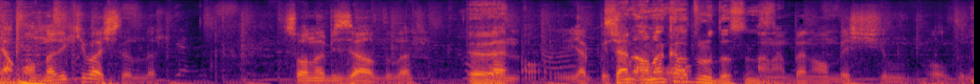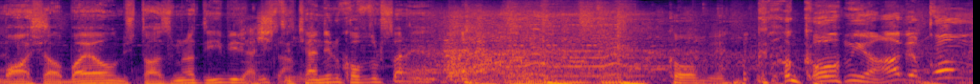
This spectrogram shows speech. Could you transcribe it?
Ya onlar iki başladılar. Sonra bizi aldılar. Evet. Ben yaklaşık Sen ana kadrodasınız. Ana ben 15 yıl oldu. Maşallah bayağı olmuş. Tazminat iyi birikmiştir. Yaşlandım. Kendini kovdursana ya. Kovmuyor. Kovmuyor abi kovmuyor.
